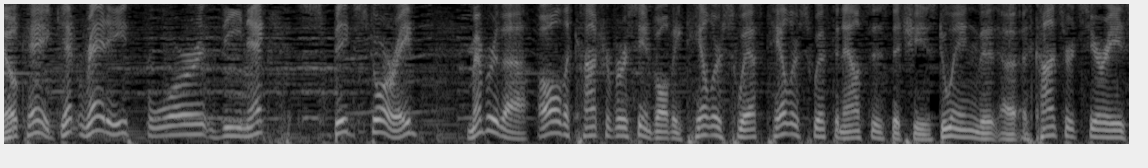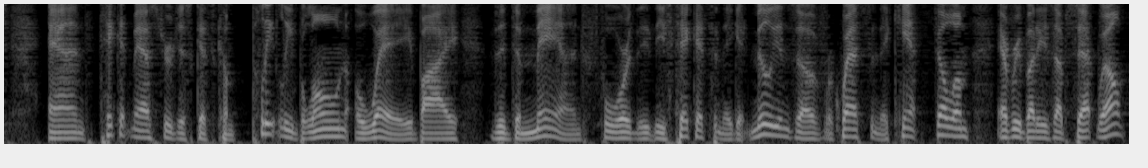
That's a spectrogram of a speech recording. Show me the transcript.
Okay, get ready for the next big story. Remember the all the controversy involving Taylor Swift. Taylor Swift announces that she's doing the, uh, a concert series and Ticketmaster just gets completely blown away by the demand for the, these tickets, and they get millions of requests, and they can't fill them. Everybody's upset. Well,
